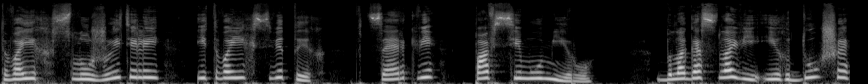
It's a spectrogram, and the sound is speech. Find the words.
Твоих служителей и Твоих святых в церкви по всему миру. Благослови их души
